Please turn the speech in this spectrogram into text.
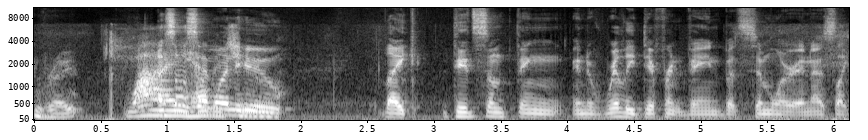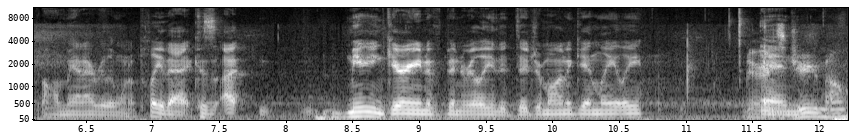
Right. Why I saw haven't someone you? who like did something in a really different vein but similar, and I was like, oh man, I really want to play that because I, me and Garion have been really into Digimon again lately, There's- And- Dreamo.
